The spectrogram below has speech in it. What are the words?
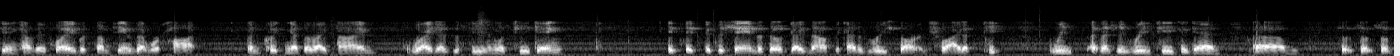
seeing how they play, but some teams that were hot and clicking at the right time, right as the season was peaking. It, it, it's a shame that those guys now have to kind of restart and try to peak, re, essentially re-peak again. Um, so, so, so,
